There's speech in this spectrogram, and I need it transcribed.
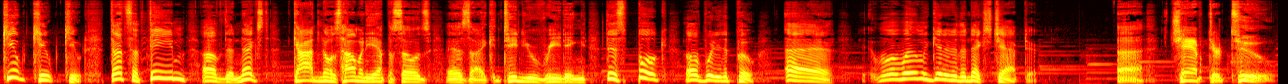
Cute, cute, cute. That's the theme of the next God knows how many episodes as I continue reading this book of Winnie the Pooh. Uh, well, we'll get into the next chapter. Uh, chapter 2,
